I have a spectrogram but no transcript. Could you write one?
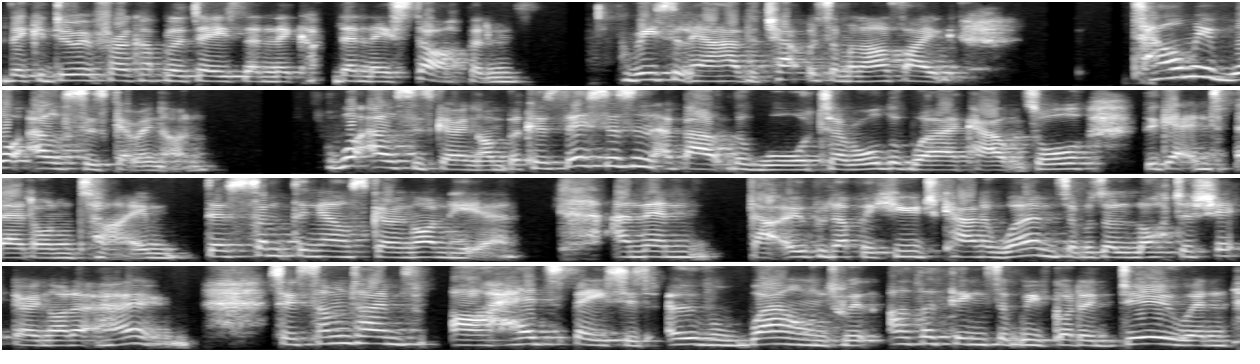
They could do it for a couple of days then they then they stop. And recently i had a chat with someone. I was like tell me what else is going on what else is going on? Because this isn't about the water or the workouts or the getting to bed on time. There's something else going on here. And then that opened up a huge can of worms. There was a lot of shit going on at home. So sometimes our headspace is overwhelmed with other things that we've got to do and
